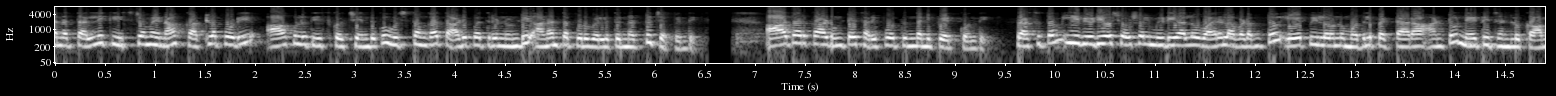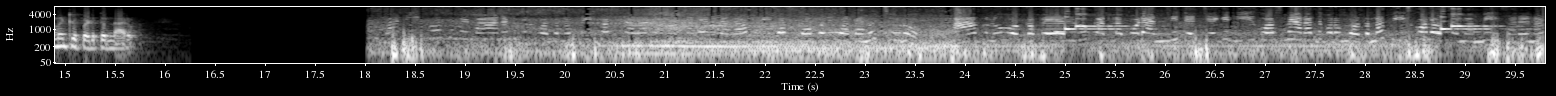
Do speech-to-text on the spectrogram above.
తన తల్లికి ఇష్టమైన కట్లపొడి ఆకులు తీసుకొచ్చేందుకు ఉచితంగా తాడిపత్రి నుండి అనంతపురం వెళుతున్నట్టు చెప్పింది. ఆధార్ కార్డు ఉంటే సరిపోతుందని పేర్కొంది. ప్రస్తుతం ఈ వీడియో సోషల్ మీడియాలో వైరల్ అవ్వడంతో ఏపీలోను మొదలు పెట్టారా అంటూ నేటిజన్లు కామెంట్లు పెడుతున్నారు. అనంతపురం చూడు ఆకులు ఒక పేర్లు కట్ల పొడి అన్ని తెచ్చేకి అనంతపురం పోతున్నా. తీసుకొని వస్తా మమ్మీ. సరేనా?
